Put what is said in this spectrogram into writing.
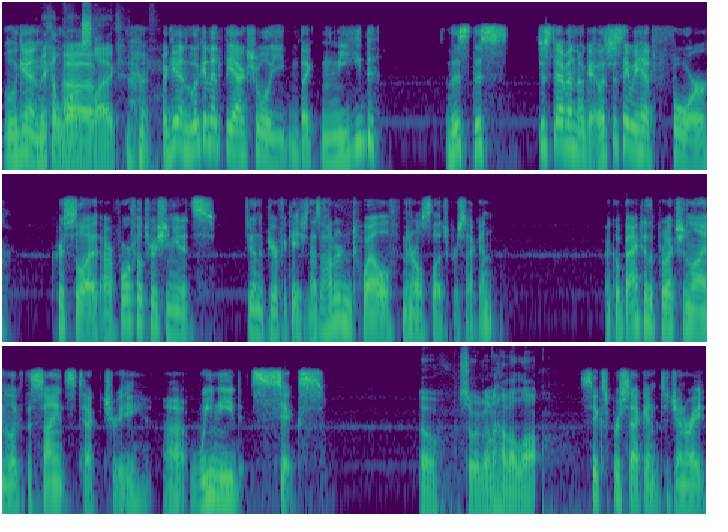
Well, again, Make a lot of uh, slag. again, looking at the actual like need, this this just having okay. Let's just say we had four crystallize or four filtration units doing the purification. That's 112 mineral sludge per second. If I go back to the production line and look at the science tech tree, uh, we need six Oh, so we're gonna have a lot. six per second to generate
